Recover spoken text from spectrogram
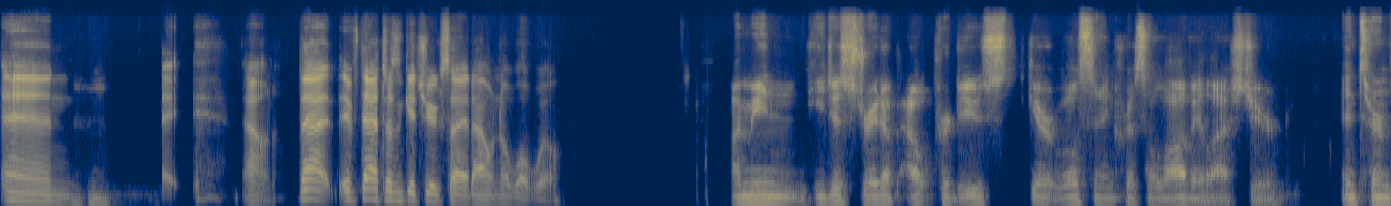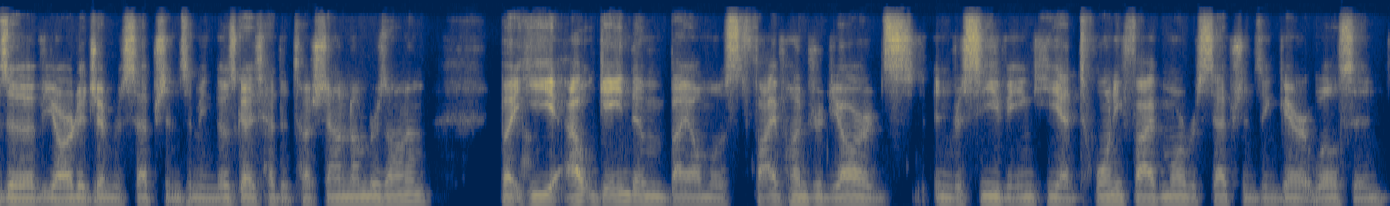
and Mhm. I, I don't know that if that doesn't get you excited, I don't know what will. I mean, he just straight up outproduced Garrett Wilson and Chris Olave last year in terms of yardage and receptions. I mean, those guys had the touchdown numbers on him, but he outgained them by almost 500 yards in receiving. He had 25 more receptions than Garrett Wilson.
